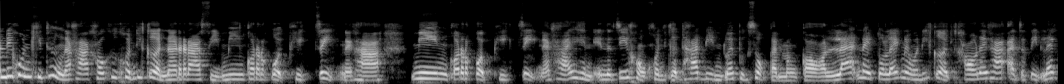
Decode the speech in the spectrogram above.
นที่คุณคิดถึงนะคะ เขาคือคนที่เกิดในราศีมีนกรกฎพิจิกนะคะ มีนกรกฎพิจิกนะคะให้เห็น energy ของคนเกิดธาตุดินด้วยพฤษกันมังกร และในตัวเลขในวันที่เกิดเขานะคะ อาจจะติดเลข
